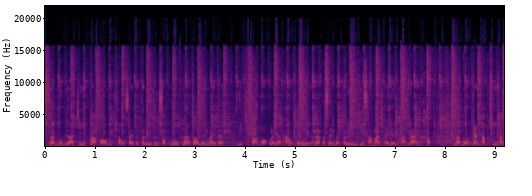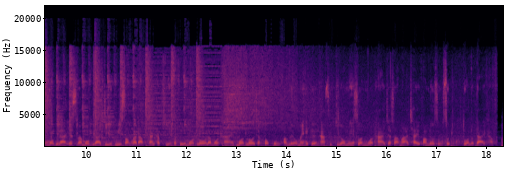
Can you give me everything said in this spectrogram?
S และ Mobila G มาพร้อมช่องใส่แบตเตอรี่ถึง 2 ลูก หน้าจอเรือนไม้แบบดิจิตอลบอกระยะทางคงเหลือและเปอร์เซ็นต์แบตเตอรี่ที่สามารถใช้เดินทางได้นะครับและโหมดการขับขี่ทั้ง Mobila S และ Mobila G มี 2 ระดับการขับขี่ก็คือโหมดโลและโหมดไฮโหมดโลจะควบคุมความเร็วไม่ให้เกินกิน 50 กิโลเมตร ส่วนหมวดไฮจะสามารถใช้ความเร็วสูงสุดของตัวรถได้ครับ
